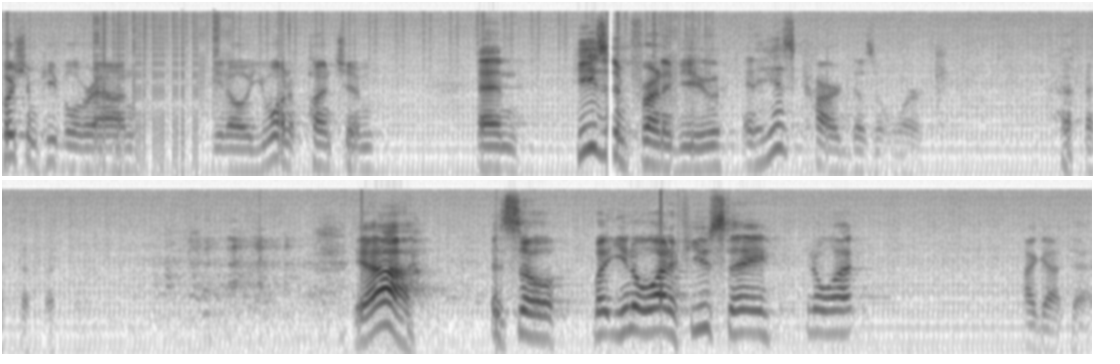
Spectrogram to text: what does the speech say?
pushing people around, you know, you want to punch him, and he's in front of you, and his card doesn't work. yeah. And so, but you know what? If you say, you know what? I got that.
